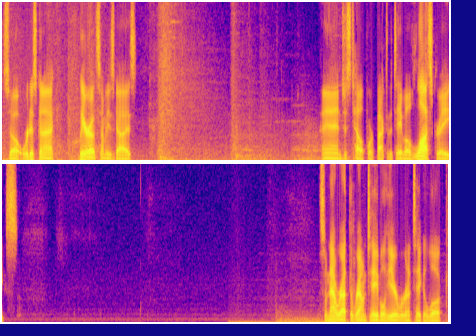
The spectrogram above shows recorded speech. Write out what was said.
So we're just going to clear out some of these guys. And just teleport back to the table of Lost Grace. So now we're at the round table here. We're going to take a look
